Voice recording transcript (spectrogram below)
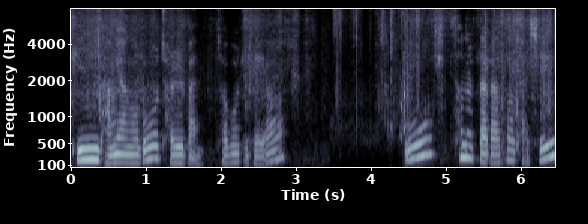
긴 방향으로 절반 접어주세요. 그리고 선을 따라서 다시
